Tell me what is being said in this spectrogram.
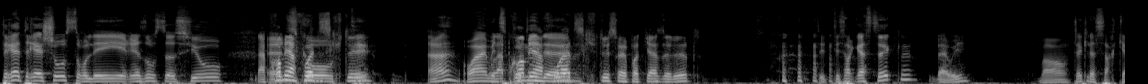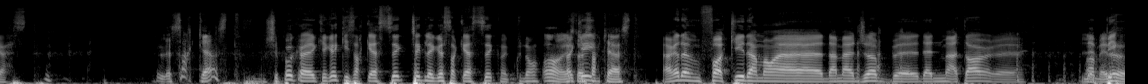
Très, très chaud sur les réseaux sociaux. La Euh, première fois côté- discuter. Hein? Ouais, mais la première de... fois discuter sur un podcast de lutte. T'es sarcastique, là? Ben oui. Bon, peut-être le sarcaste. Le sarcaste. Je sais pas, que- quelqu'un qui est sarcastique, peut-être le gars sarcastique, un coup non. Ah, ouais, Ok. c'est un sarcaste. Arrête de me fucker dans, mon, euh, dans ma job euh, d'animateur. euh, le Ah, mais pic. là,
